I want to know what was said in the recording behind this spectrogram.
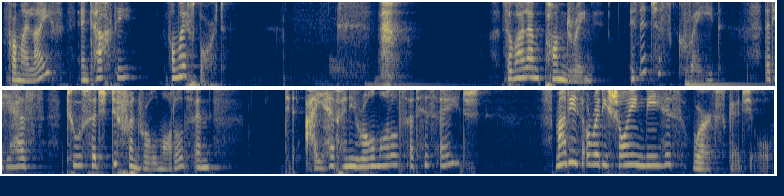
for my life and Takhti for my sport. So while I'm pondering, isn't it just great that he has two such different role models? And did I have any role models at his age? Mahdi is already showing me his work schedule.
